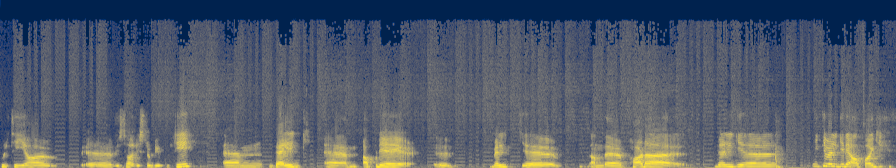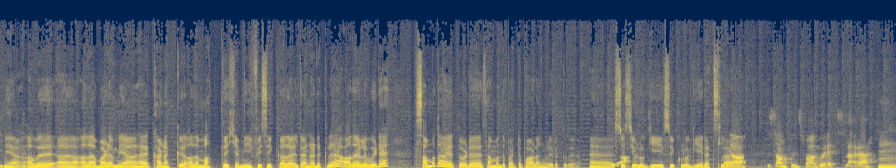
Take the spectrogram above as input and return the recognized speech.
politiet har, eh, Hvis du har lyst til å bli politi, eh, velg eh, applier, eh, Velg eh, Velg ikke velg realfag Ja, அவ அஹ், அதான் வழமையாக கணக்கு அதை மத்த கெமி ஃபிசிக் அதில் தான் நடக்கிற அதில் விட சமுதாயத்தோட சம்மந்தப்பட்ட பாடங்கள் இருக்குது சோசியோலஜி சைக்காலஜி ரெட்ஸ்லார ja, samfunnsfag og rettslære ம்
